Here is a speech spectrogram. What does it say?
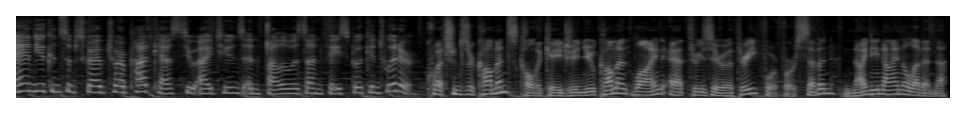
and you can subscribe to our podcast through iTunes and follow us on Facebook and Twitter. Questions or comments? Call the KGNU comment line at 303 447 9911.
